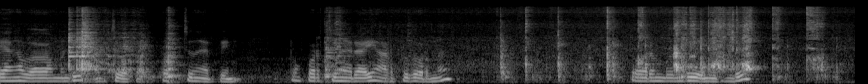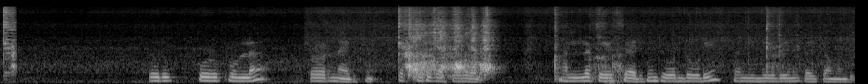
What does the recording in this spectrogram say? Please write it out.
തേങ്ങ വേകാൻ വേണ്ടി അടച്ച് വെക്കാം. കുറച്ച് നേരത്തേന്. ഇപ്പം കുറച്ച് നേരമായി അടപ്പ് തുറന്ന് തോരൻ വെന്ത് കഴിഞ്ഞിട്ടുണ്ട്. ഒരു കൊഴുപ്പുള്ള തോരനായിരിക്കും. കുറച്ചൊരു കസ നല്ല ടേസ്റ്റ് ആയിരിക്കും ചോറിന്റെ കൂടെയും കഞ്ഞിന്റെ കൂടെയും കഴിക്കാൻ വേണ്ടി.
